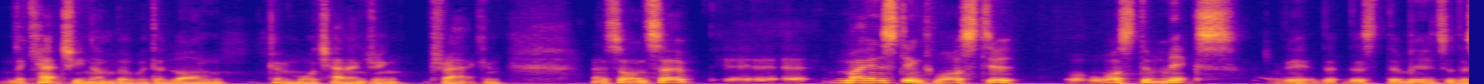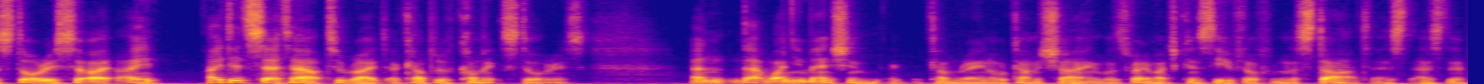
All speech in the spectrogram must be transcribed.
the catchy number with the long, kind of more challenging track and and so on. So uh, my instinct was to was to mix the, the the, the moods of the stories. So I, I, I did set out to write a couple of comic stories, and that one you mentioned, "Come Rain or Come Shine," was very much conceived of from the start as as the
